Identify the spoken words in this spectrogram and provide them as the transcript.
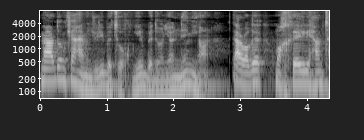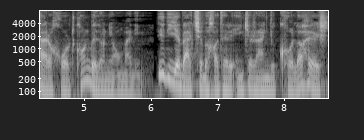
مردم که همینجوری به تخمگیر به دنیا نمیان در واقع ما خیلی هم تره خورد کن به دنیا اومدیم. دیدی یه بچه به خاطر اینکه رنگ کلاهش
